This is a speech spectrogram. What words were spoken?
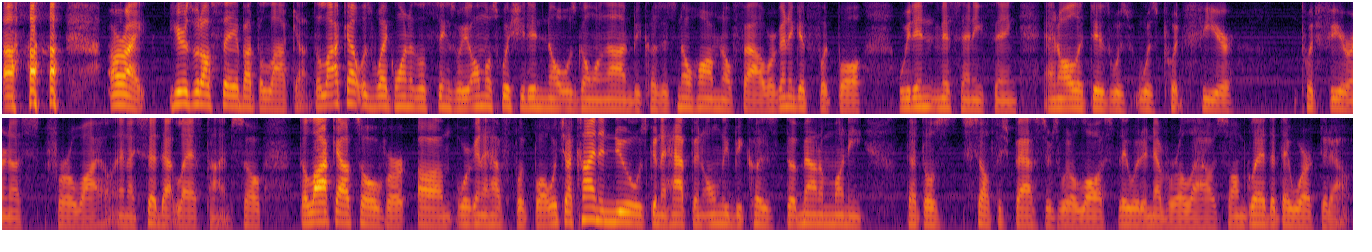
Uh, all right, here's what I'll say about the lockout. The lockout was like one of those things where you almost wish you didn't know what was going on because it's no harm, no foul. We're gonna get football. We didn't miss anything, and all it did was was put fear, put fear in us for a while. And I said that last time. So the lockout's over. Um, we're gonna have football, which I kind of knew was gonna happen only because the amount of money that those selfish bastards would have lost, they would have never allowed. So I'm glad that they worked it out.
